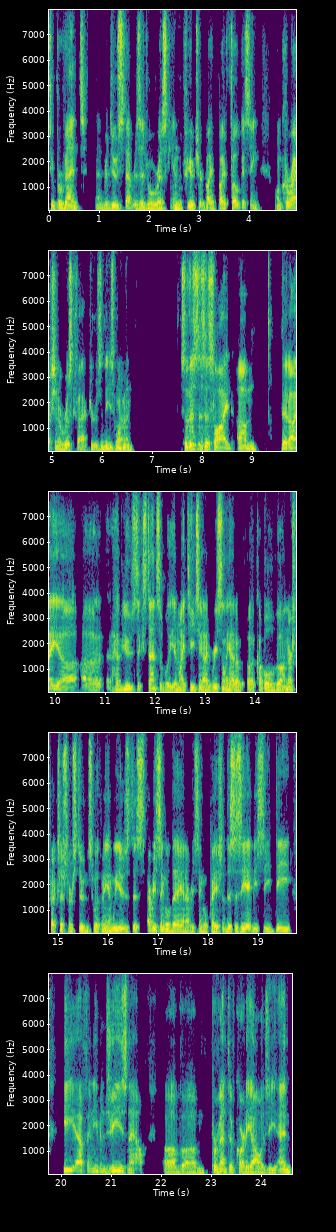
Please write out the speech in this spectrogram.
to prevent and reduce that residual risk in the future by, by focusing on correction of risk factors in these women. So, this is a slide um, that I uh, uh, have used extensively in my teaching. I recently had a, a couple of uh, nurse practitioner students with me, and we use this every single day in every single patient. This is the ABC, D, E, F, and even G's now of um, preventive cardiology. And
